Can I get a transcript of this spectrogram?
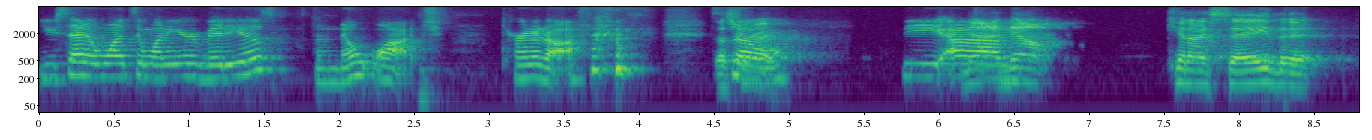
you said it once in one of your videos, so don't watch turn it off. That's so, right. The um, now, now, can I say that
